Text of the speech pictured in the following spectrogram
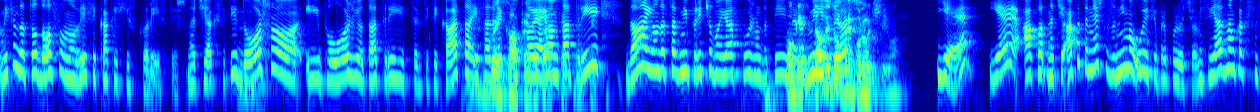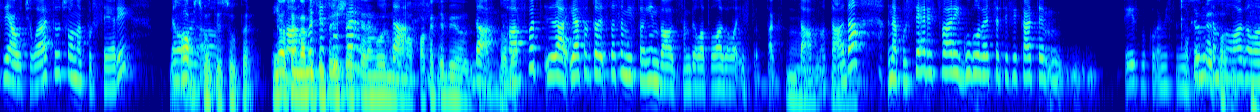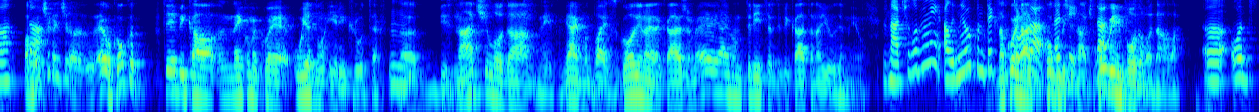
Mislim da to doslovno visi kako ih iskoristiš. Znači, ako si ti Mhm. došao i položio ta tri certifikata i sad Koji je rekao, kao ja imam ta tri, da, i onda sad mi pričamo i ja skužim da ti Ok, ne da li je razmišljaš. to preporučljivo? Je, je, ako, znači ako te nešto zanima uvijek je preporučujem. Mislim, ja znam kako sam se ja učila, ja sam se učila na kurseri. HubSpot Ono, je super. i Ja sam ga mislim je prije super, 6-7 godina, ono, fakat je bio Da, dobar. HubSpot, da, ja sam to, to sam isto inbound sam bila polagala isto tak Mhm, davno mhm. tada. Na kurseri stvari, Google već certifikate, Facebookove mislim, nikad nisam besplatno. polagala. Pa da. hoću reći, evo, koliko tebi kao nekome koji je ujedno i rekruter, Mhm. eh, bi značilo da, ne znam, ja imam 20 godina i da kažem, e, ja imam tri certifikata na Udemy-u. Značilo bi mi, ali ne u kontekstu Na koji toga, način? Koliko bi znači, ti značilo? da, Koliko bi mi bodova dala? uh, od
